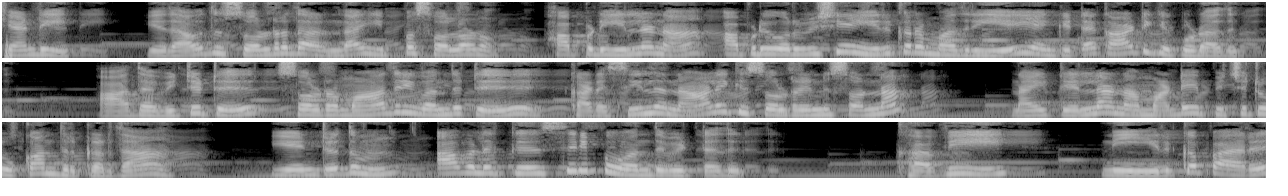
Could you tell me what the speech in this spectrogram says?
ஏண்டி ஏதாவது சொல்றதா இருந்தா இப்ப சொல்லணும். அப்படி இல்லனா அப்படி ஒரு விஷயம் இருக்கிற மாதிரியே என்கிட்ட காட்டிக்க கூடாது. அதை விட்டுட்டு சொல்ற மாதிரி வந்துட்டு கடைசியில நாளைக்கு சொல்றேன்னு சொன்னா நைட் எல்லாம் நான் மண்டையை பிச்சுட்டு உட்கார்ந்துருக்கிறதா? என்றதும் அவளுக்கு சிரிப்பு வந்து விட்டது கவி நீ இருக்க பாரு.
